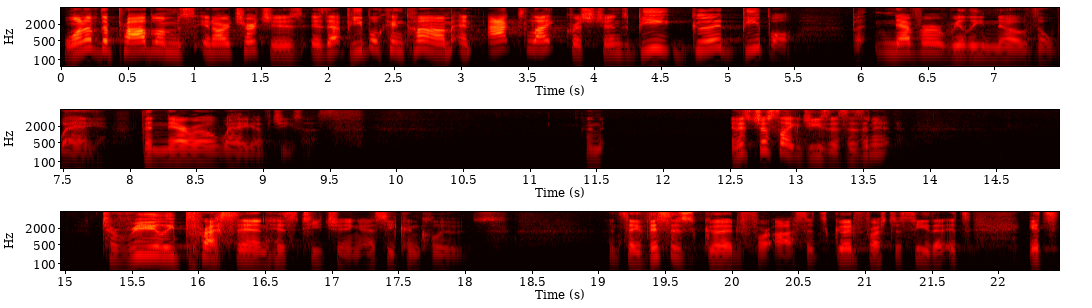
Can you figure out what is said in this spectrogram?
one of the problems in our churches is that people can come and act like Christians, be good people, but never really know the way, the narrow way of Jesus. And, and it's just like Jesus, isn't it? to really press in his teaching as he concludes and say, This is good for us. It's good for us to see that it's, it's,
